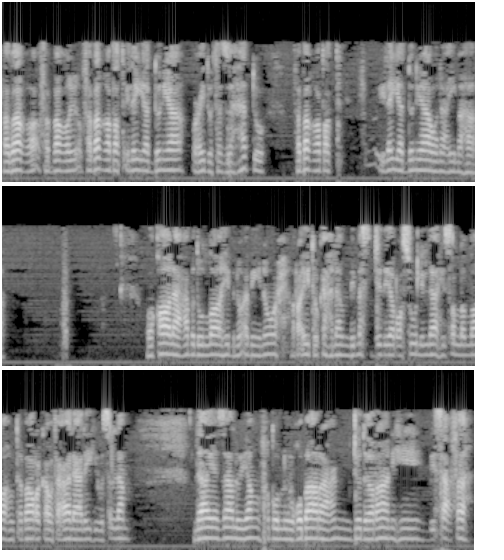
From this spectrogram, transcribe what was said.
فبغ فبغ فبغضت إلي الدنيا أعيد تزهدت فبغضت إلي الدنيا ونعيمها. وقال عبد الله بن أبي نوح رأيت كهلا بمسجد رسول الله صلى الله تبارك وتعالى عليه وسلم لا يزال ينفض الغبار عن جدرانه بسعفه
